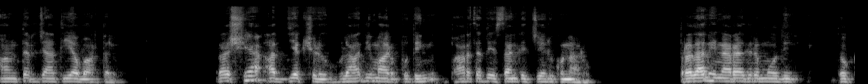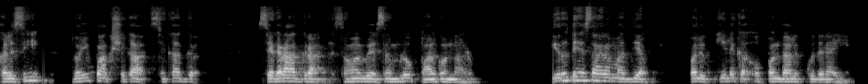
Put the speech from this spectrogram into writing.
అంతర్జాతీయ వార్తలు. రష్యా అధ్యక్షుడు వ్లాదిమార్ పుతిన్ భారతదేశానికి చేరుకున్నారు. ప్రధాని నరేంద్ర మోదీతో కలిసి ద్వైపాక్షిక శిఖగ్ర శిఖరాగ్ర సమావేశంలో పాల్గొన్నారు. ఇరు దేశాల మధ్య పలు కీలక ఒప్పందాలు కుదిరాయి.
